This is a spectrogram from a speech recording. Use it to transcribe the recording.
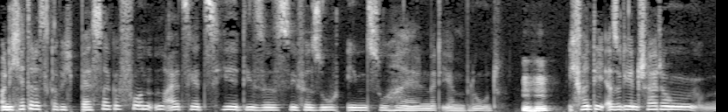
Und ich hätte das, glaube ich, besser gefunden, als jetzt hier dieses, sie versucht, ihn zu heilen mit ihrem Blut. Mhm. Ich fand die, also die Entscheidung,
